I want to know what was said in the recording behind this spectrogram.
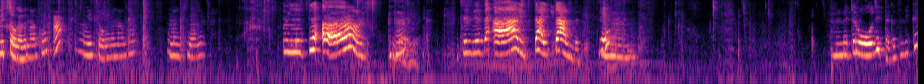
నువ్వు ఇస్తావు కదా నాకు? నువ్వు ఇస్తావు కదా నాకు? మంచిదాన్ని. ఇస్తా ఇస్తా అంటది నేనైతే రోజు ఇస్తా కదా నీకు?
